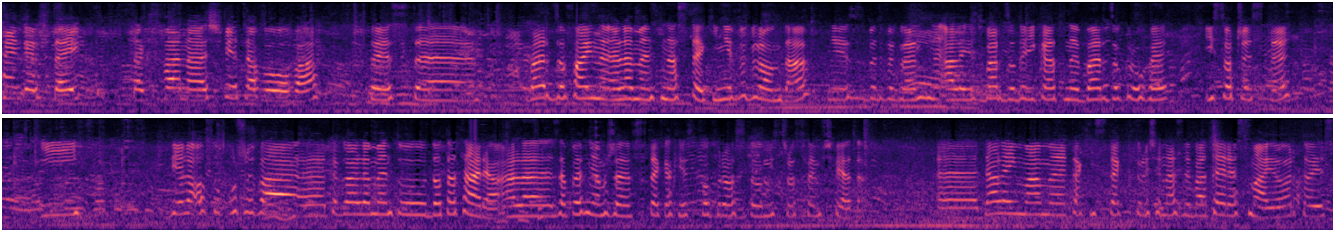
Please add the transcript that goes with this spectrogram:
hanger steak, tak zwana świeca wołowa. To jest e, bardzo fajny element na steki. Nie wygląda, nie jest zbyt wyględny, ale jest bardzo delikatny, bardzo kruchy i soczysty. I wiele osób używa e, tego elementu do tatara, ale zapewniam, że w stekach jest po prostu mistrzostwem świata. E, Dalej mamy taki stek, który się nazywa Teres Major. To jest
